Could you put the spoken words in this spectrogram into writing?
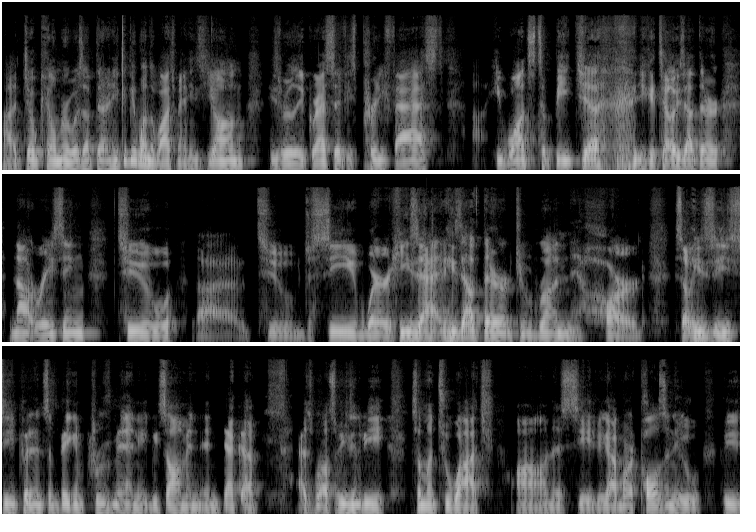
Uh, Joe Kilmer was up there, and he could be one to watch, man. He's young, he's really aggressive, he's pretty fast. Uh, he wants to beat you. you can tell he's out there not racing to uh, to just see where he's at, he's out there to run hard. So he's, he's he put in some big improvement, and he, we saw him in, in DEKA as well. So he's going to be someone to watch on this seed. We got Mark Paulson, who, who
